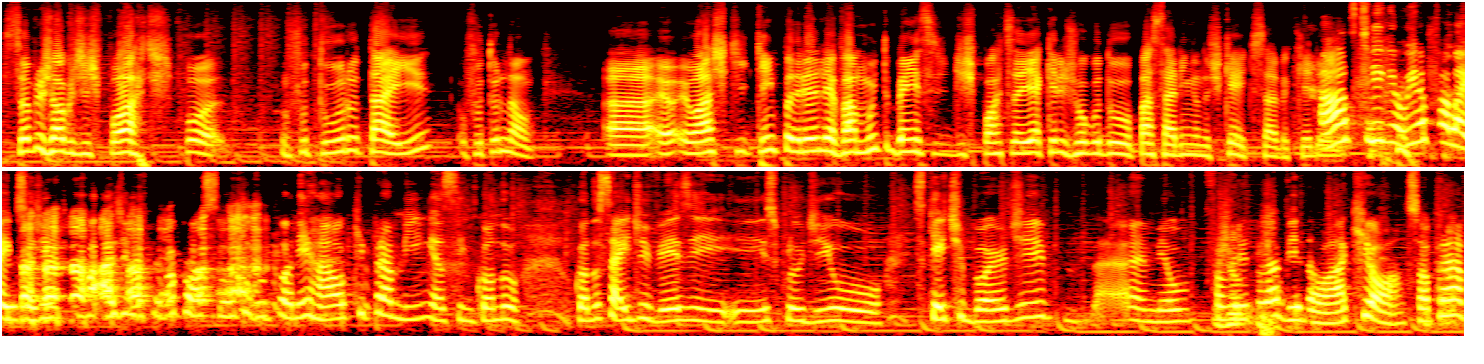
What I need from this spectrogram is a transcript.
sobre os jogos de esportes, pô, o futuro tá aí. O futuro não. Ah, eu, eu acho que quem poderia levar muito bem esse de esportes aí é aquele jogo do passarinho no skate, sabe? Aquele... Ah, sim, eu ia falar isso. A gente, tava- a gente tava com o assunto do Tony Hawk, que pra mim, assim, quando, quando saí de vez e, e explodiu o skateboard, é meu favorito Jogo- da vida, ó. Aqui, ó, só pra,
